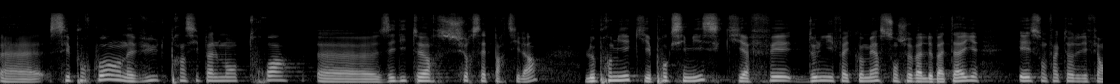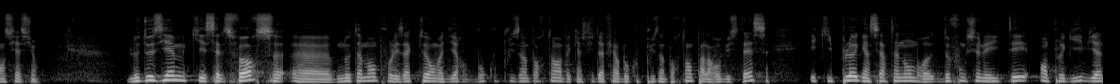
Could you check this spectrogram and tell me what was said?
Euh, c'est pourquoi on a vu principalement trois éditeurs sur cette partie-là. Le premier qui est Proximis, qui a fait de l'Unified Commerce son cheval de bataille et son facteur de différenciation. Le deuxième qui est Salesforce, euh, notamment pour les acteurs, on va dire, beaucoup plus importants, avec un chiffre d'affaires beaucoup plus important par la robustesse, et qui plug un certain nombre de fonctionnalités en plugin via,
